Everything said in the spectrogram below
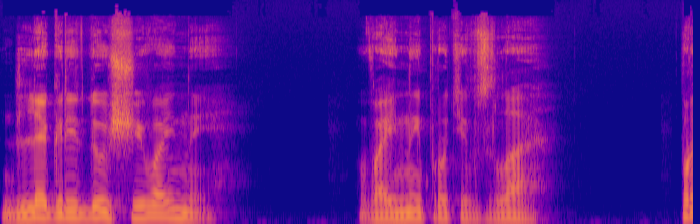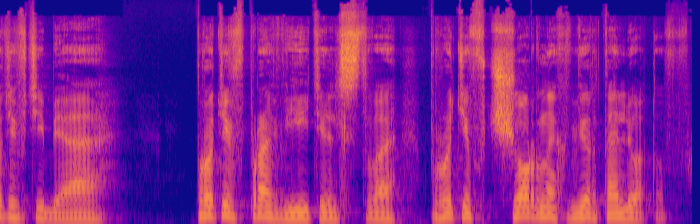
«Для грядущей войны» войны против зла. Против тебя, против правительства, против черных вертолетов.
